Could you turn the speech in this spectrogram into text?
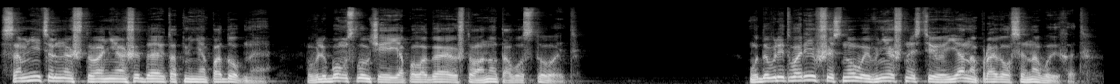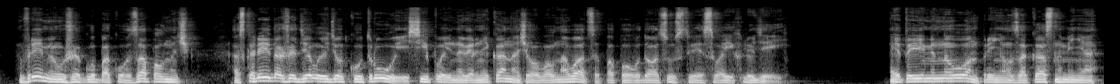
Сомнительно, что они ожидают от меня подобное. В любом случае, я полагаю, что оно того стоит. Удовлетворившись новой внешностью, я направился на выход. Время уже глубоко за полночь, а скорее даже дело идет к утру, и Сиплый наверняка начал волноваться по поводу отсутствия своих людей. Это именно он принял заказ на меня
